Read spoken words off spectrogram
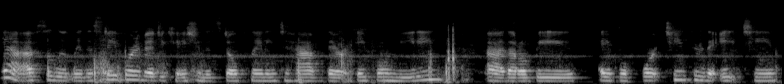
Yeah, absolutely. The State Board of Education is still planning to have their April meeting. Uh, that'll be April 14th through the 18th.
